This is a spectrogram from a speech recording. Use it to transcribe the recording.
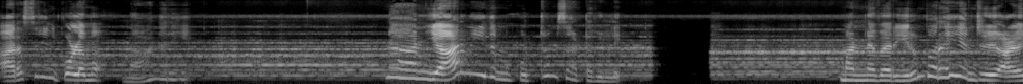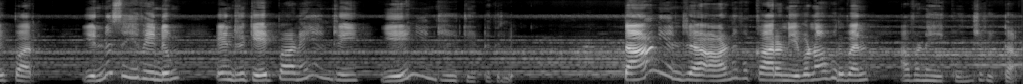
அரசனின் கோலமோ நான் அறியேன். நான் யார் மீதும் குற்றம் சாட்டவில்லை. மன்னவர் இரும்பொறை என்று அழைப்பார். என்ன செய்ய வேண்டும்? என்று கேட்பானே அன்றி ஏன் என்று கேட்டதில்லை. தான் என்ற ஆணவக்காரன் எவனோ ஒருவன் அவனை கொன்றுவிட்டான்.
